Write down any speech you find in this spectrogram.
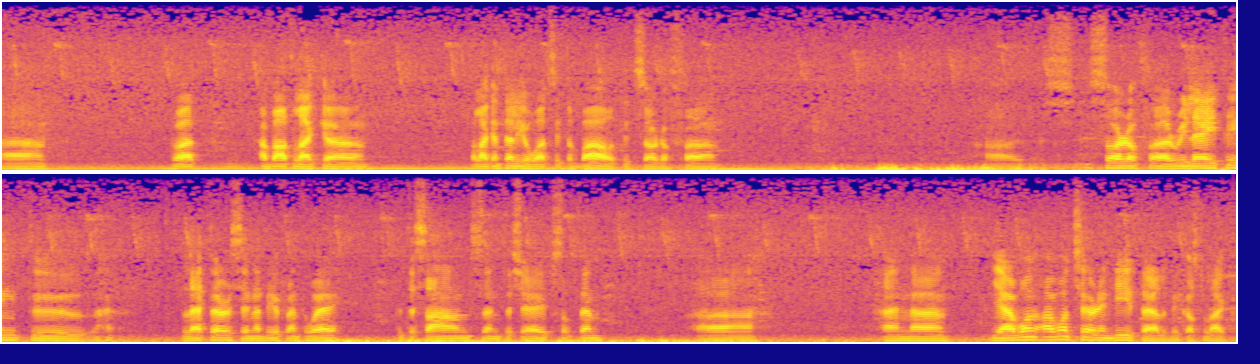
uh, but about like, uh, well, I can tell you what's it about. It's sort of, uh, uh sort of uh, relating to letters in a different way, to the sounds and the shapes of them. Uh, and yeah, I won't, I won't share in detail because like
